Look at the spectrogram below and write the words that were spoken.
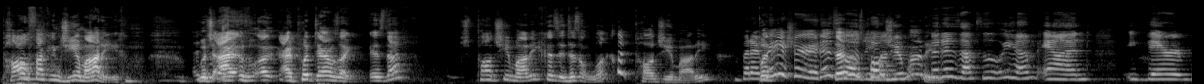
Paul fucking Giamatti, which I I put down as like, is that Paul Giamatti? Because it doesn't look like Paul Giamatti. But I'm But pretty sure it is that Paul was Paul Giamatti. That is absolutely him, and they're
